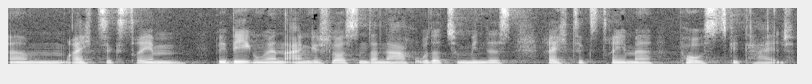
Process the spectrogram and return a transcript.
ähm, rechtsextrem Bewegungen angeschlossen danach oder zumindest rechtsextreme Posts geteilt.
